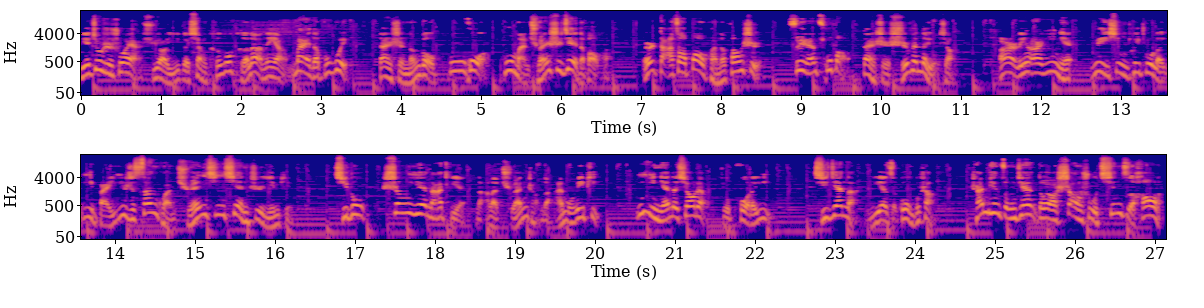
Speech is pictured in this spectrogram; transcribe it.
也就是说呀，需要一个像可口可乐那样卖的不贵，但是能够铺货铺满全世界的爆款。而打造爆款的方式虽然粗暴，但是十分的有效。二零二一年，瑞幸推出了一百一十三款全新限制饮品，其中生椰拿铁拿了全场的 MVP，一年的销量就破了亿。期间呢，椰子供不上。产品总监都要上树亲自薅了。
